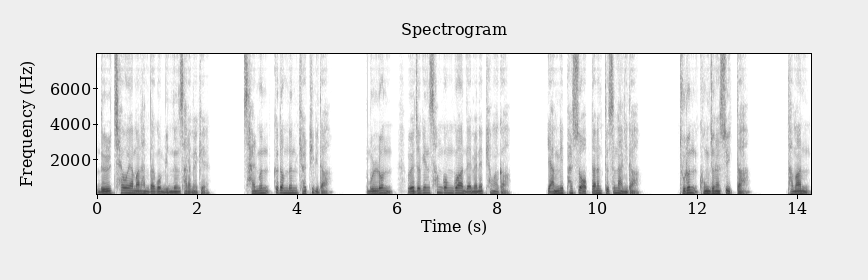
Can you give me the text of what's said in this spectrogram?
늘 채워야만 한다고 믿는 사람에게 삶은 끝없는 결핍이다. 물론 외적인 성공과 내면의 평화가 양립할 수 없다는 뜻은 아니다. 둘은 공존할 수 있다. 다만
